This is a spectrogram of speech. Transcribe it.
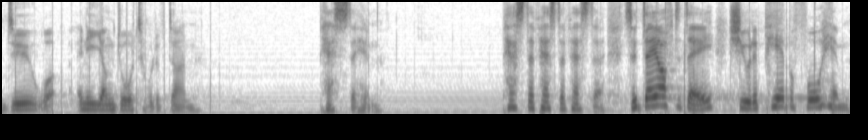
do what any young daughter would have done pester him. Pester, pester, pester. So, day after day, she would appear before him,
